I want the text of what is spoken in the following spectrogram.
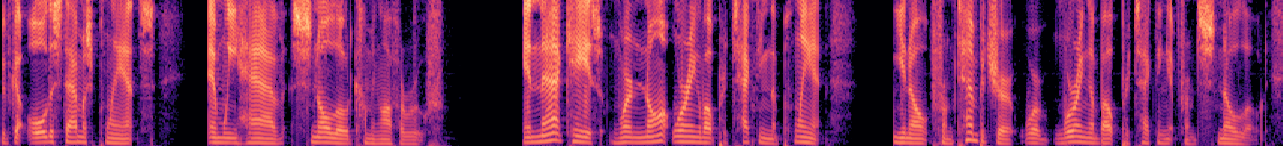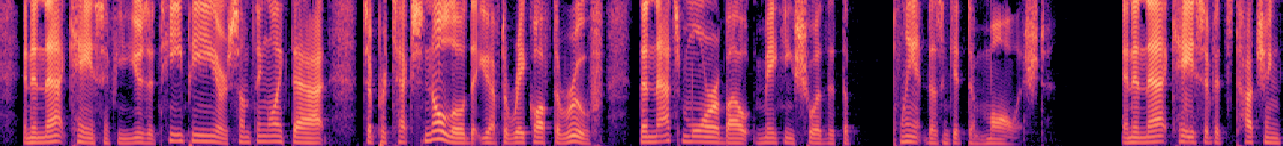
we've got old established plants and we have snow load coming off a roof. In that case, we're not worrying about protecting the plant, you know, from temperature. We're worrying about protecting it from snow load. And in that case, if you use a teepee or something like that to protect snow load that you have to rake off the roof, then that's more about making sure that the plant doesn't get demolished. And in that case, if it's touching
